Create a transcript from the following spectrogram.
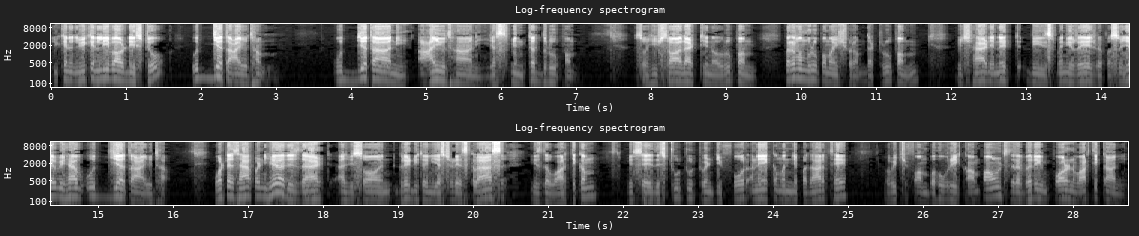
you can, we can leave out these two. Ujjata ayudham. Udyatani Ayudhani Yasmin Tadrupam so he saw that you know Rupam Paramam Rupam Aishwaram that Rupam which had in it these many raised weapons so here we have Udyata Ayudha what has happened here is that as we saw in great detail in yesterday's class is the Vartikam we say this 2 to 24 Anekamanya Padarthe which form Bahuri compounds. There are very important Vartikani,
